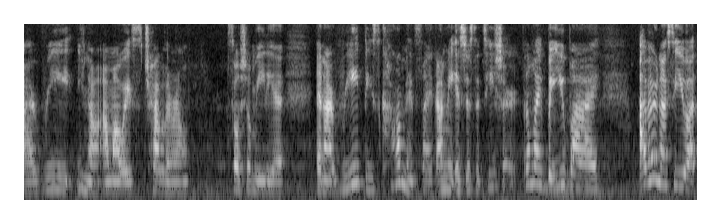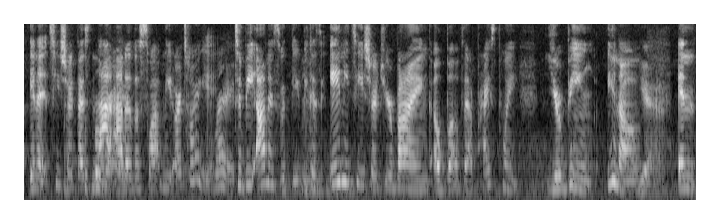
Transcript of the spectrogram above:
I read, you know, I'm always traveling around social media and I read these comments like, I mean, it's just a t-shirt. But I'm like, but you buy I better not see you out in a t-shirt that's not Right. out of the swap meet or Target. Right. To be honest with you, because Mhm. any t-shirt you're buying above that price point, you're being, you know, Yeah. and,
